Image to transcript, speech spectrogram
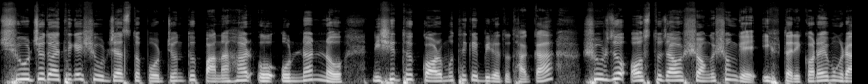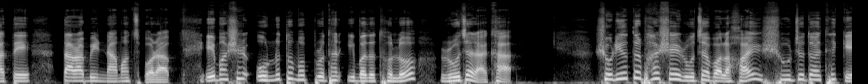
সূর্যোদয় থেকে সূর্যাস্ত পর্যন্ত পানাহার ও অন্যান্য নিষিদ্ধ কর্ম থেকে বিরত থাকা, সূর্য অস্ত যাওয়ার সঙ্গে সঙ্গে ইফতারি করা এবং রাতে তারাবির নামাজ পড়া। এ মাসের অন্যতম প্রধান ইবাদত হল রোজা রাখা। শরীয়তের ভাষায় রোজা বলা হয় সূর্যোদয় থেকে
